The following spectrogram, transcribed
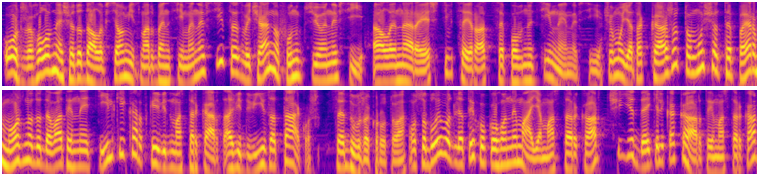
Отже, головне, що додали в Xiaomi Smart Band 7 NFC, це звичайно функцію NFC, але нарешті в цей раз це повноцінне NFC. Чому я так кажу? Тому що тепер можна додавати не тільки картки від MasterCard, а від Visa також. Це дуже круто. Особливо для тих, у кого немає MasterCard чи є декілька карт, і MasterCard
